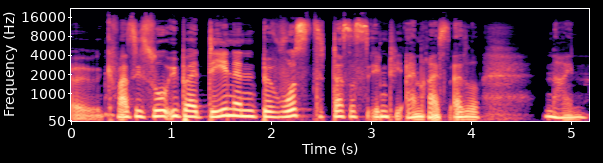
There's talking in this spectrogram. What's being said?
äh, quasi so überdehnen, bewusst, dass es irgendwie einreißt. Also nein.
